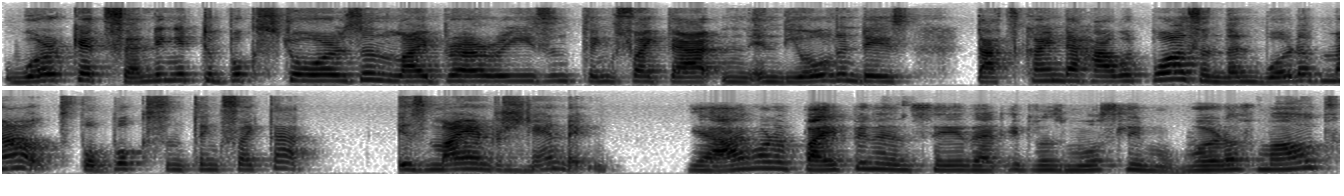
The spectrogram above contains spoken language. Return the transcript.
work at sending it to bookstores and libraries and things like that. And in the olden days, that's kind of how it was. And then word of mouth for books and things like that is my mm-hmm. understanding. Yeah, I want to pipe in and say that it was mostly word of mouth,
